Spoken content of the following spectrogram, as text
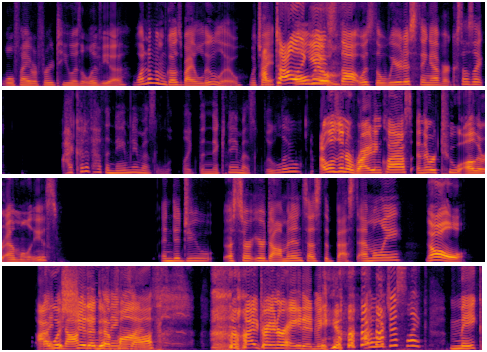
Well, if I referred to you as Olivia, One of them goes by Lulu, which I'm I always you. thought was the weirdest thing ever because I was like, I could have had the name name as like the nickname as Lulu. I was in a writing class and there were two other Emilys. And did you assert your dominance as the best Emily? No, I was shitted upon. off? My trainer hated me. I would just like make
